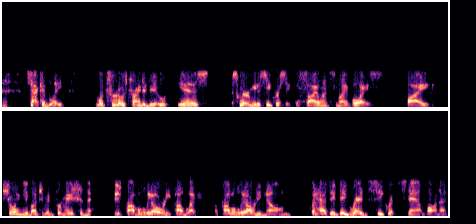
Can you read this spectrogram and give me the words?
Yeah. Secondly, what Trudeau's trying to do is swear me to secrecy, to silence my voice by showing me a bunch of information that is probably already public, probably already known, but has a big red secret stamp on it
